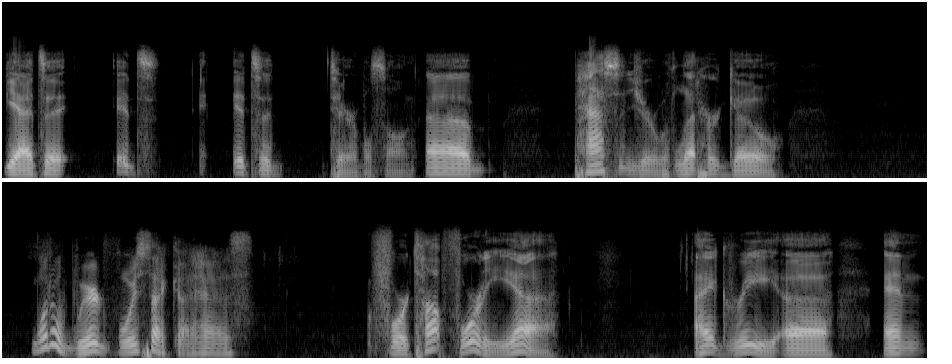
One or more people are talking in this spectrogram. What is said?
yeah, it's a it's it's a terrible song. Uh, Passenger with Let Her Go What a weird voice that guy has. for top 40. Yeah. I agree. Uh, and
